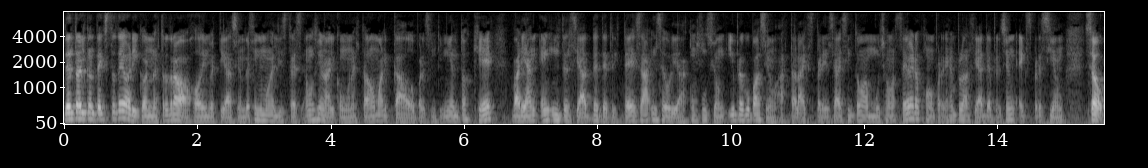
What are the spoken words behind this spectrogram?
Dentro del contexto teórico, en nuestro trabajo de investigación definimos el distrés emocional como un estado marcado por sentimientos que varían en intensidad desde tristeza, inseguridad, confusión y preocupación hasta la experiencia de síntomas mucho más severos como por ejemplo ansiedad, depresión, expresión. So,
